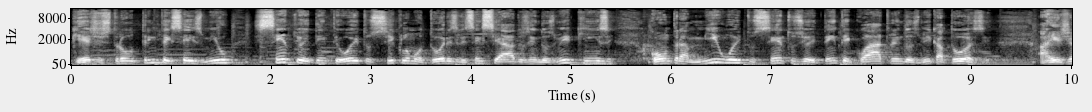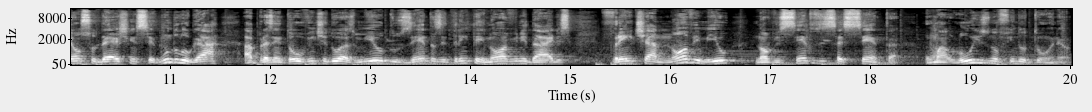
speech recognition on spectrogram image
que registrou 36.188 ciclomotores licenciados em 2015 contra 1.884 em 2014. A região Sudeste, em segundo lugar, apresentou 22.239 unidades, frente a 9.960, uma luz no fim do túnel.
